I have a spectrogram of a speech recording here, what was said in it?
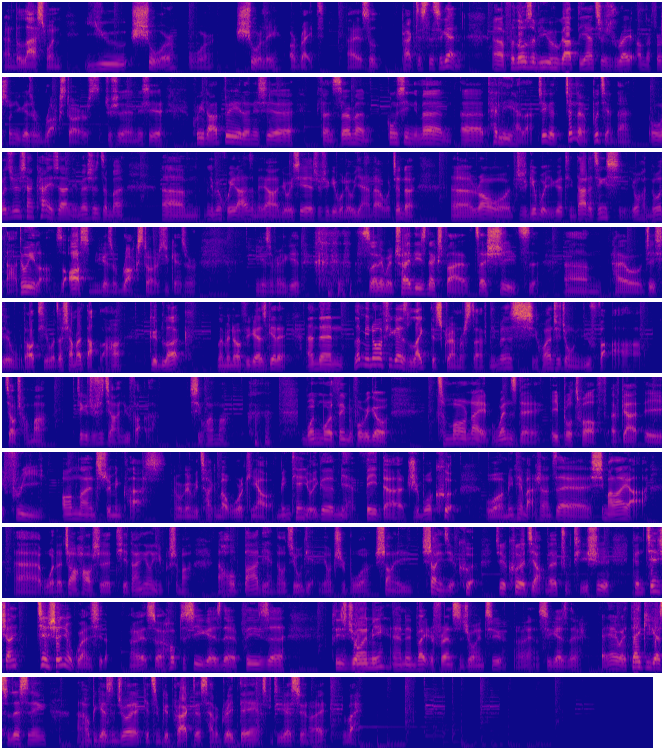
And the last one, you sure or surely are right. Alright, so practice this again. Uh, for those of you who got the answers right on the first one, you guys are rock stars. 就是那些回答对的那些粉丝们，恭喜你们，呃，太厉害了！这个真的不简单。我就是想看一下你们是怎么，嗯，你们回答怎么样？有一些就是给我留言的，我真的，呃，让我就是给我一个挺大的惊喜，有很多答对了，It's awesome! You guys are rock stars. You guys are, you guys are very good. so anyway, try these next five. 再试一次，嗯，还有这些五道题我在下面打了哈。Good luck. Let me know if you guys get it. And then let me know if you guys like this grammar stuff. 你们喜欢这种语法教程吗？这个就是讲语法了，喜欢吗？One more thing before we go. Tomorrow night, Wednesday, April 12th, I've got a free online streaming class. and we're going to be talking about working out. 明天有一个免费的直播课，我明天晚上在喜马拉雅，呃，我的账号是铁蛋英语，不是吗？然后八点到九点要直播上一上一节课，这个课讲的主题是跟健身健身有关系的。Alright, so I hope to see you guys there. Please, uh, please join me and invite your friends to join too. Alright, I'll see you guys there. Anyway, thank you guys for listening. I hope you guys enjoy it. Get some good practice. Have a great day. I'll speak to you guys soon. All right. Bye bye.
